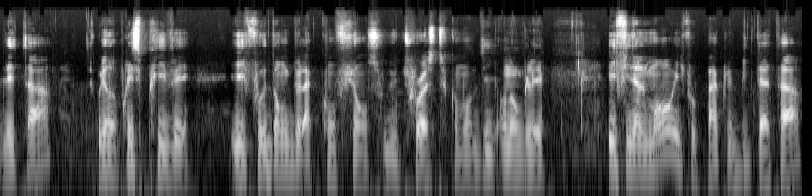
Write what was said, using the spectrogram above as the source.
l'État ou les entreprises privées. il faut donc de la confiance ou du trust, comme on dit en anglais. Et finalement, il ne faut pas que le big data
